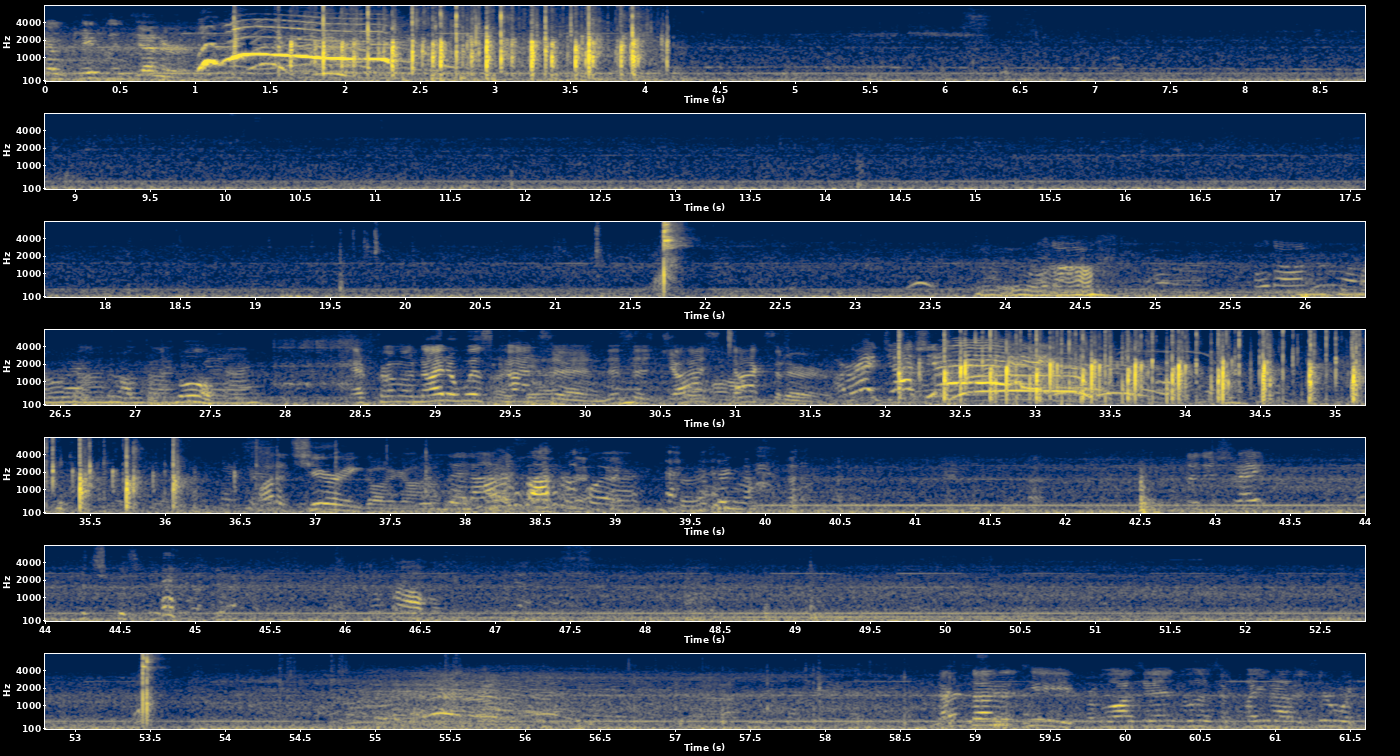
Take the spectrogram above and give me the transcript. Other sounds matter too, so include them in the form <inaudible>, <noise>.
welcome Caitlyn Jenner. Wow. Hold on. Hold on, hold on. Cool. hold on. And from Oneida, Wisconsin, this is Josh Toxeter. All right, Josh. Yay! A lot of cheering going on. Listen, I'm a soccer player. Bring that. <laughs> So just straight? No problem. Next on the tee from Los Angeles and playing out of Sherwood,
